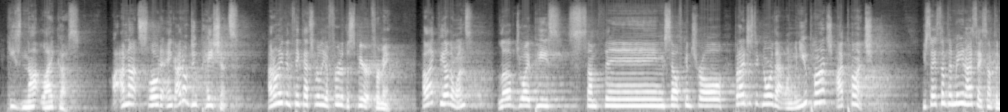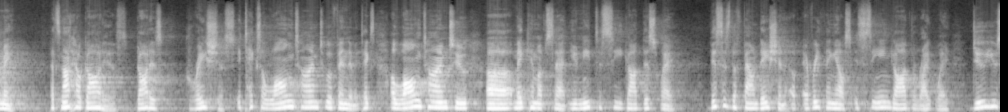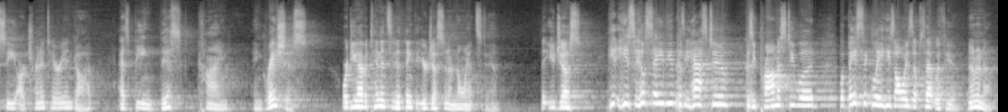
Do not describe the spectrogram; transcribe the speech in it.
He's not like us. I'm not slow to anger. I don't do patience. I don't even think that's really a fruit of the Spirit for me. I like the other ones love, joy, peace, something, self control, but I just ignore that one. When you punch, I punch. You say something mean, I say something mean. That's not how God is. God is gracious. It takes a long time to offend him, it takes a long time to uh, make him upset. You need to see God this way. This is the foundation of everything else, is seeing God the right way. Do you see our Trinitarian God as being this kind and gracious? Or do you have a tendency to think that you're just an annoyance to him? That you just, he, he'll save you because he has to, because he promised he would, but basically he's always upset with you. No, no, no.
